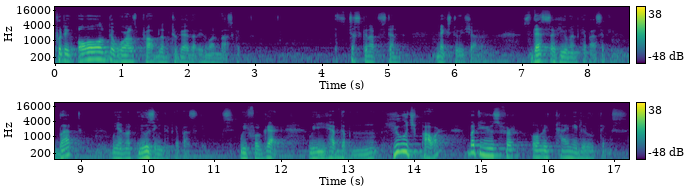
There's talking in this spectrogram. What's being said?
putting all the world's problem together in one basket. It just cannot stand next to each other. So that's a human capacity. But we are not using that capacity. We forget. We have the huge power, but use for only tiny little things.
